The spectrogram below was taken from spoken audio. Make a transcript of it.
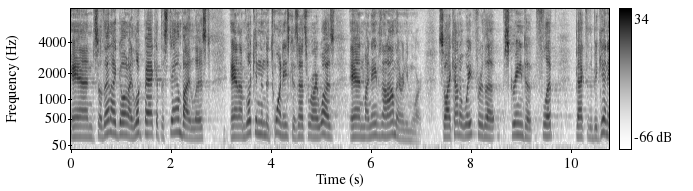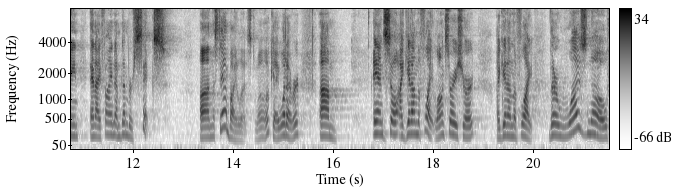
And so then I go and I look back at the standby list, and I'm looking in the 20s because that's where I was, and my name's not on there anymore. So I kind of wait for the screen to flip back to the beginning, and I find I'm number six on the standby list. Well, okay, whatever. Um, and so I get on the flight. Long story short, I get on the flight. There was no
